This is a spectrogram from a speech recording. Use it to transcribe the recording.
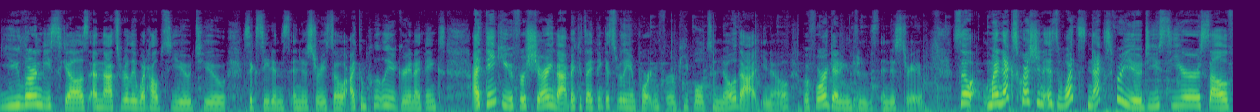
you learn these skills and that's really what helps you to succeed in this industry so i completely agree and i think i thank you for sharing that because i think it's really important for people to know that you know before getting into yeah. this industry so my next question is what's next for you do you see yourself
